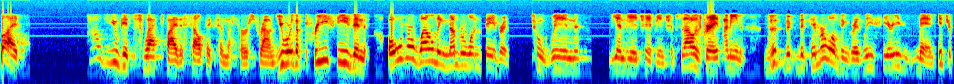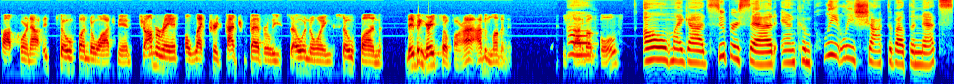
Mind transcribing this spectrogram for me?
But how do you get swept by the Celtics in the first round? You were the preseason overwhelming number one favorite to win the NBA championship. So that was great. I mean, the, the, the, Timberwolves and Grizzlies series, man, get your popcorn out. It's so fun to watch, man. Ja Morant, electric. Patrick Beverley, so annoying, so fun. They've been great so far. I, have been loving it. You oh, sad about the Bulls? Oh my God, super sad and completely shocked about the Nets.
